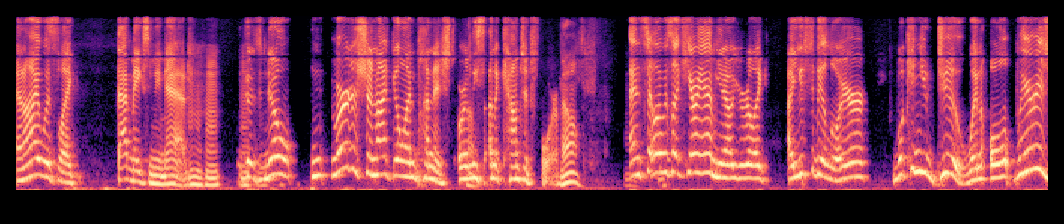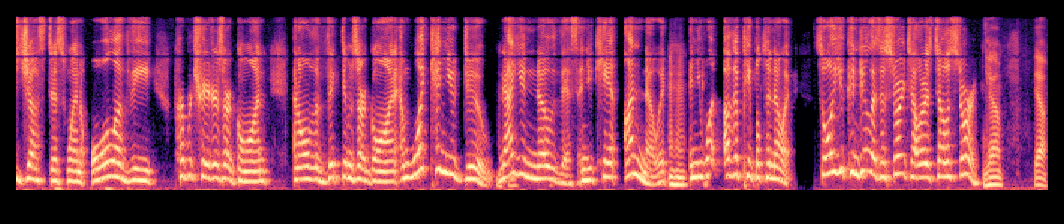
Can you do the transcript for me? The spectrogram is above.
And I was like, that makes me mad hmm because no n- murder should not go unpunished or at No. least unaccounted for. No. And so I was like, here I am. You know, you're like, I used to be a lawyer. What can you do when all, where is justice when all of the perpetrators are gone and all the victims are gone? And what can you do? Now you know this and you can't unknow it Mhm. and you want other people to know it. So all you can do as a storyteller is tell a story. Yeah. Yeah.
